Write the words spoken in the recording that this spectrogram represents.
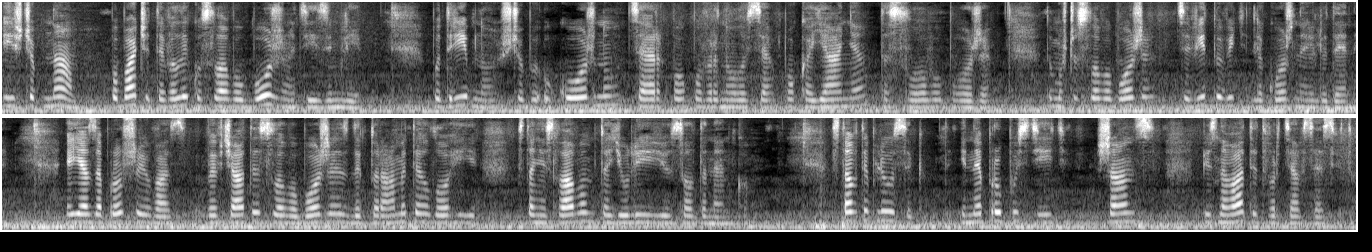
І щоб нам побачити велику славу Божу на цій землі, потрібно, щоб у кожну церкву повернулося покаяння та Слово Боже, тому що Слово Боже це відповідь для кожної людини. І я запрошую вас вивчати Слово Боже з дикторами теології Станіславом та Юлією Салтаненко. Ставте плюсик і не пропустіть шанс пізнавати Творця Всесвіту.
